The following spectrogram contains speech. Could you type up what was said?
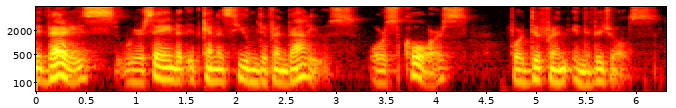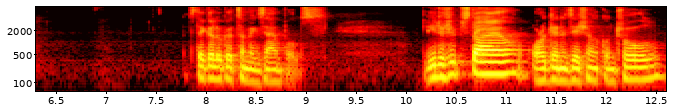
it varies, we're saying that it can assume different values or scores for different individuals. Let's take a look at some examples. Leadership style, organizational control,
